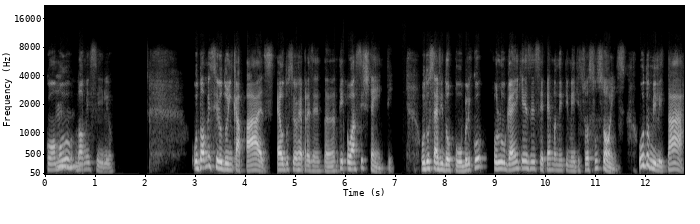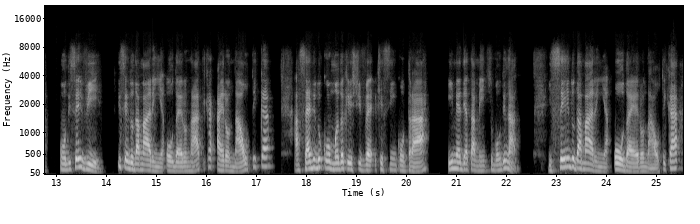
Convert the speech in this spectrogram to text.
como uhum. domicílio. O domicílio do incapaz é o do seu representante ou assistente. O do servidor público, o lugar em que exercer permanentemente suas funções. O do militar, onde servir. E sendo da Marinha ou da Aeronáutica, aeronáutica, a sede do comando a que, estiver, que se encontrar imediatamente subordinado. E sendo da Marinha ou da Aeronáutica,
